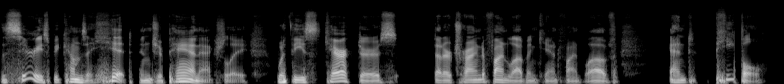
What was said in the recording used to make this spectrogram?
The series becomes a hit in Japan, actually, with these characters that are trying to find love and can't find love. and people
